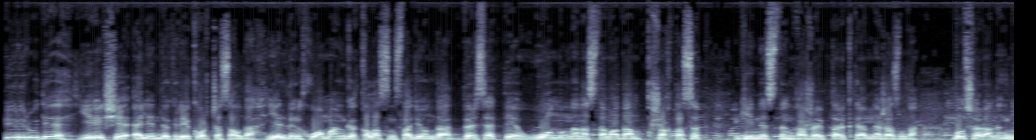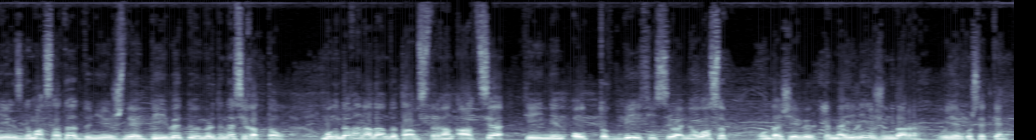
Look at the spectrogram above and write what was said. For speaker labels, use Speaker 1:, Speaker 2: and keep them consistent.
Speaker 1: Перуде ерекше әлемдік рекорд жасалды. Елдің Хуаманга қаласының стадионда бір сәтте 10 мыңнан астам адам құшақтасып, Гиннестің ғажайыптар кітабына жазылды. Бұл шараның негізгі мақсаты дүние жүзіне бейбіт өмірді насихаттау. Мыңдаған адамды табыстырған акция кейіннен ұлттық би фестиваліне ұласып, онда жергілікті мәдени ұжымдар өнер көрсеткен.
